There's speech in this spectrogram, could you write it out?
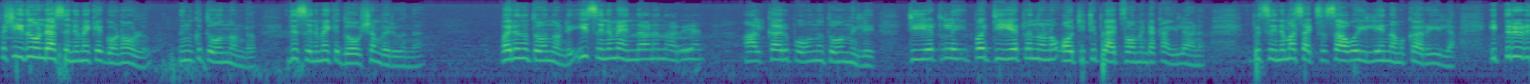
പക്ഷേ ഇതുകൊണ്ട് ആ സിനിമയ്ക്ക് ഗുണമുള്ളൂ. നിങ്ങൾക്ക് തോന്നുന്നുണ്ടോ? ഇത് സിനിമയ്ക്ക് ദോഷം വരുമെന്ന്? വരുമെന്ന് തോന്നുന്നുണ്ട്. ഈ സിനിമ എന്താണെന്ന് അറിയാൻ ആൾക്കാർ പോകുന്നു തോന്നുന്നില്ലേ? തിയേറ്ററിൽ ഇപ്പോൾ തിയേറ്റർ എന്ന് പറഞ്ഞാൽ ഒ ടി ടി പ്ലാറ്റ്ഫോമിന്റെ കയ്യിലാണ്. ഇപ്പോൾ സിനിമ സക്സസ് ആവോ ഇല്ലേന്ന് നമുക്കറിയില്ല. ഇത്രയും ഒരു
